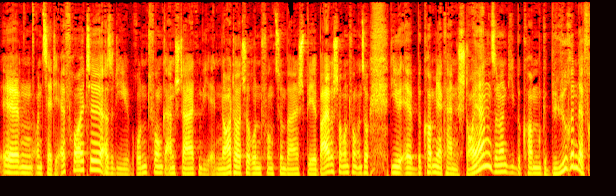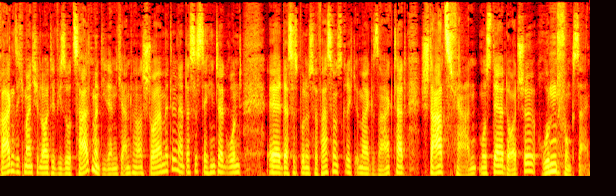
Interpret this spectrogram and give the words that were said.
ähm, und ZDF heute, also die Rundfunkanstalten wie Norddeutscher Rundfunk zum Beispiel, Bayerischer Rundfunk und so, die äh, bekommen ja keine Steuern, sondern die bekommen Gebühren. Da fragen sich manche Leute, wieso zahlt man die denn nicht einfach aus Steuermitteln? Na, das ist der Hintergrund, äh, dass das Bundesverfassungsgericht immer gesagt hat, Staats staatsfern muss der deutsche Rundfunk sein.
